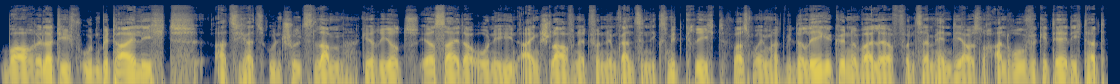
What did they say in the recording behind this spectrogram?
war relativ unbeteiligt, hat sich als Unschuldslamm geriert. Er sei da ohnehin eingeschlafen, hat von dem Ganzen nichts mitkriegt, was man ihm hat widerlegen können, weil er von seinem Handy aus noch Anrufe getätigt hat,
